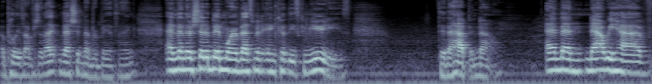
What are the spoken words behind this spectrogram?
a police officer. That, that should never be a thing. And then there should have been more investment in co- these communities. Did that happen? No. And then now we have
